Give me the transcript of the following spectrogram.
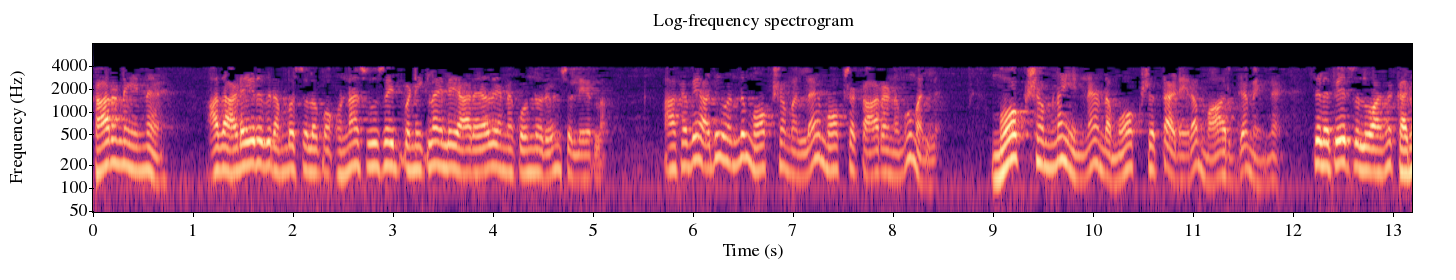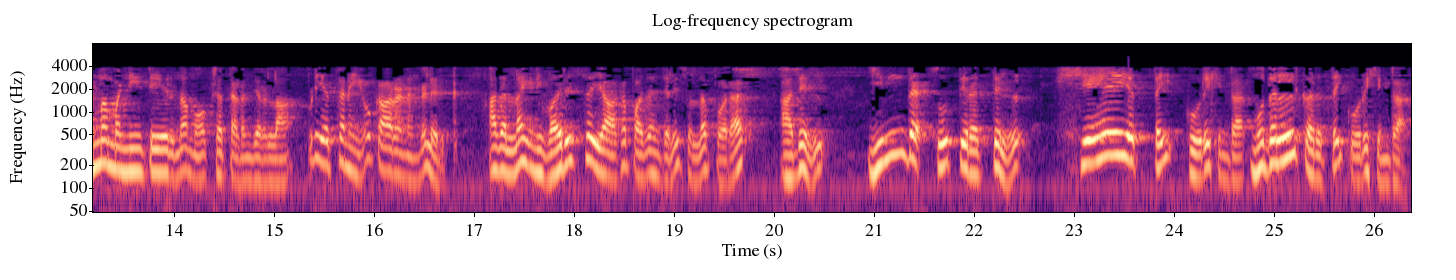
காரணம் என்ன? அதை அடையிறது ரொம்ப சுலபம். ஒன்னா சூசைட் பண்ணிக்கலாம் இல்ல யாரையாவது என்ன கொண்டுருன்னு சொல்லிடலாம். ஆகவே அது வந்து மோக்ஷம் அல்ல மோக்ஷ காரணமும் அல்ல. மோக்ஷம்னா என்ன? அந்த மோக்ஷத்தை அடையிற மார்க்கம் என்ன? சில பேர் சொல்லுவாங்க கர்மம் பண்ணிட்டே இருந்தா மோட்சத்தை அடைஞ்சிடலாம். இப்படி எத்தனையோ காரணங்கள் இருக்கு. அதெல்லாம் இனி வரிசையாக பதஞ்சலி சொல்ல போறார். அதில் இந்த சூத்திரத்தில் ஹேயத்தை கூறுகின்றார் முதல் கருத்தை கூறுகின்றார்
